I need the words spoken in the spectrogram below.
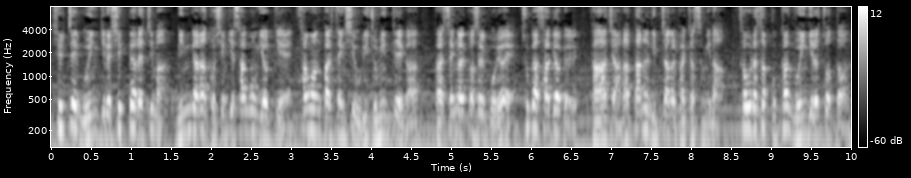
실제 무인기를 식별했지만 민가나 도심지 상공이었기에 상황 발생 시 우리 주민 피해가 발생할 것을 고려해 추가 사격을 가하지 않았다는 입장을 밝혔습니다. 서울에서 북한 무인기를 쫓던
